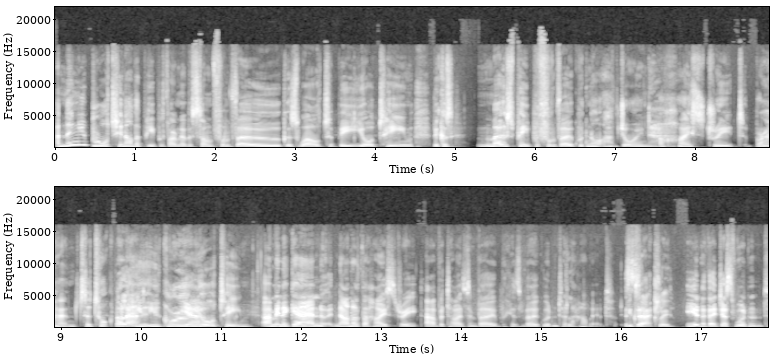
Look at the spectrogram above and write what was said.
And then you brought in other people, if I remember, some from Vogue as well to be your team because most people from Vogue would not have joined a high street brand. So talk about Well, that. uh, You, you grew yeah. your team. I mean, again, none of the high street advertised in Vogue because Vogue wouldn't allow it. So, Exactly. you know, they just wouldn't.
